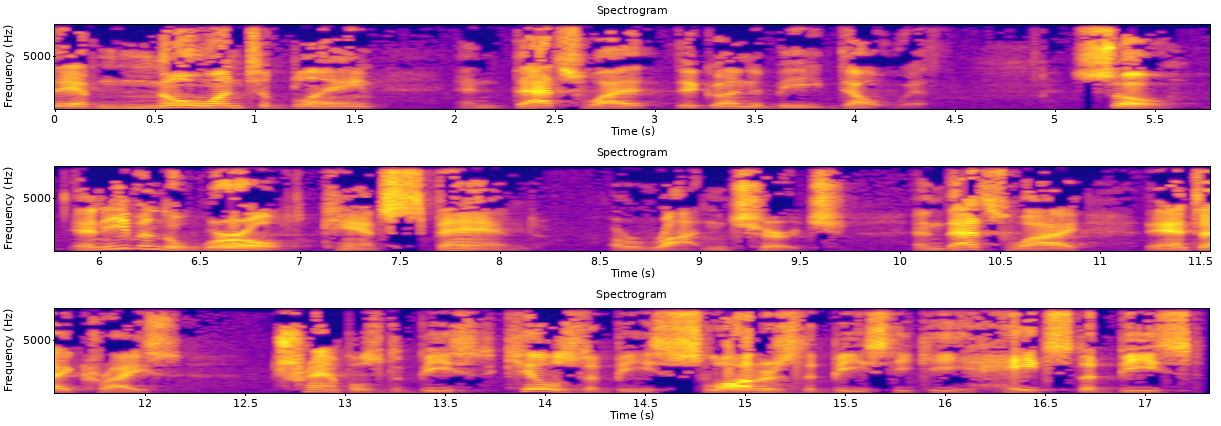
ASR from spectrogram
They have no one to blame, and that's why they're going to be dealt with. So, and even the world can't stand a rotten church. And that's why the Antichrist tramples the beast, kills the beast, slaughters the beast. He, he hates the beast.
